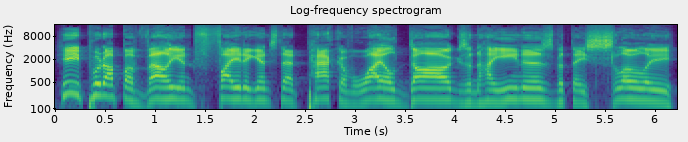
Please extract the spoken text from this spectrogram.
he put up a valiant fight against that pack of wild dogs and hyenas, but they slowly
